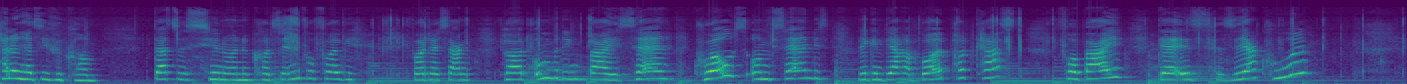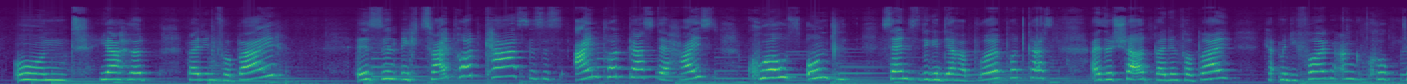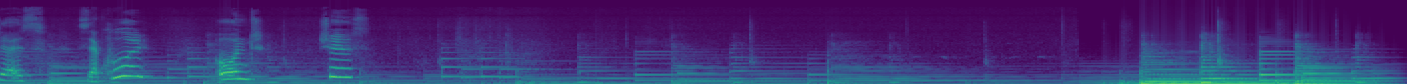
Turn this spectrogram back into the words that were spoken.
Hallo und herzlich willkommen. Das ist hier nur eine kurze Infofolge. Ich wollte euch sagen, hört unbedingt bei Sam Crows und Sandys legendärer Ball Podcast vorbei. Der ist sehr cool. Und ja, hört bei denen vorbei. Es sind nicht zwei Podcasts, es ist ein Podcast, der heißt Crows und Sandys legendärer Ball Podcast. Also schaut bei denen vorbei. Ich habe mir die Folgen angeguckt, der ist sehr cool und tschüss.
